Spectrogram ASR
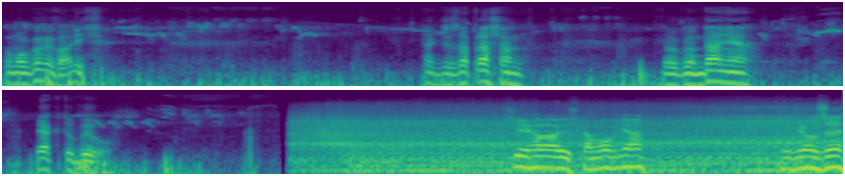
bo mogą wywalić. Także zapraszam do oglądania, jak to było. Przyjechała już hamownia. Mówią, że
